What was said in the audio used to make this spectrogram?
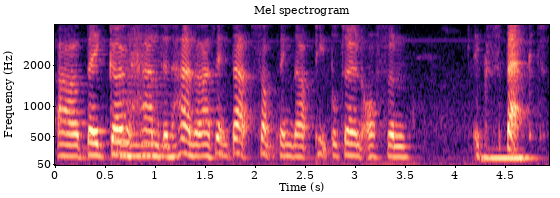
Uh, they go mm. hand in hand, and I think that's something that people don't often expect.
